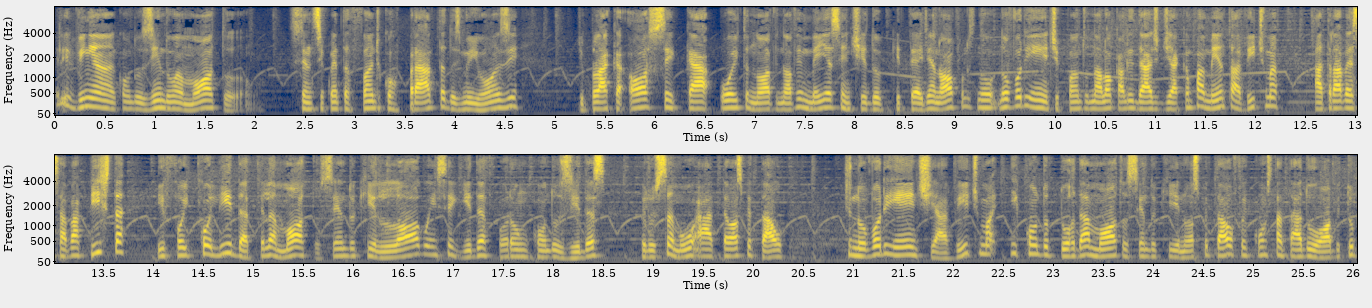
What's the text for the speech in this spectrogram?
Ele vinha conduzindo uma moto 150 Fã de cor prata 2011, de placa OCK 8996, sentido Quiterianópolis, no Novo Oriente, quando na localidade de acampamento a vítima atravessava a pista e foi colhida pela moto, sendo que logo em seguida foram conduzidas pelo SAMU até o hospital de Novo Oriente, a vítima e condutor da moto, sendo que no hospital foi constatado o óbito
